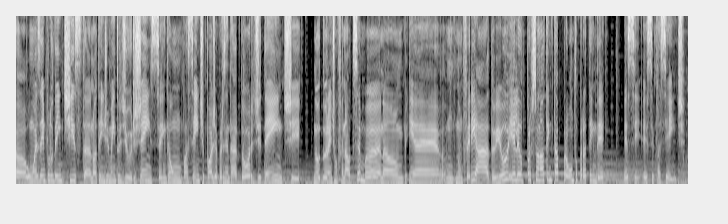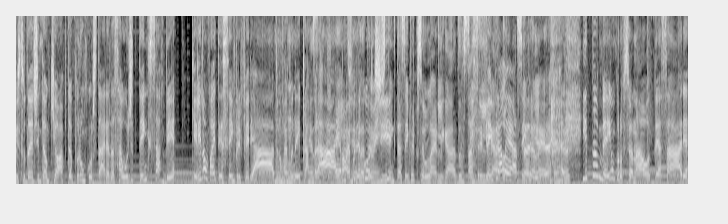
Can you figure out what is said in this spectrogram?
Uh, um exemplo, dentista no atendimento de urgência, então um paciente pode apresentar dor de dente no, durante um final de semana, um, é, um, num feriado, e o, ele, o profissional tem que estar pronto para atender esse, esse paciente. O estudante, então, que opta por um curso da área da saúde tem que saber que ele não vai ter sempre feriado, não vai uhum, poder ir pra praia, não vai poder exatamente. curtir. Tem que estar sempre com o celular ligado, tá sempre ligado. Sempre alerta. Sempre alerta. e também um profissional dessa área,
